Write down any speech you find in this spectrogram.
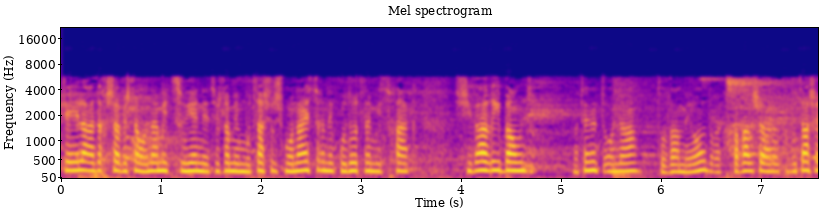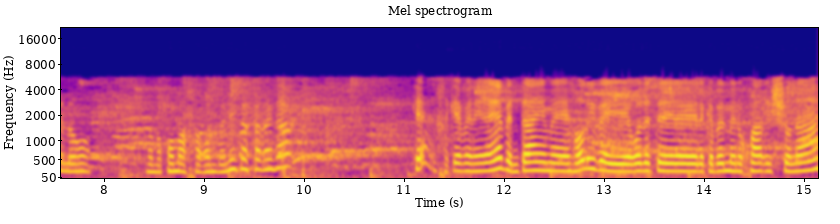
קיילה עד עכשיו יש לה עונה מצוינת, יש לה ממוצע של 18 נקודות למשחק, 7 ריבאונד, נותנת עונה טובה מאוד, רק חבל שהקבוצה שלו במקום האחרון בליגה כרגע. כן, חכה ונראה. בינתיים אה, הוליווי יורדת אה, לקבל מנוחה ראשונה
